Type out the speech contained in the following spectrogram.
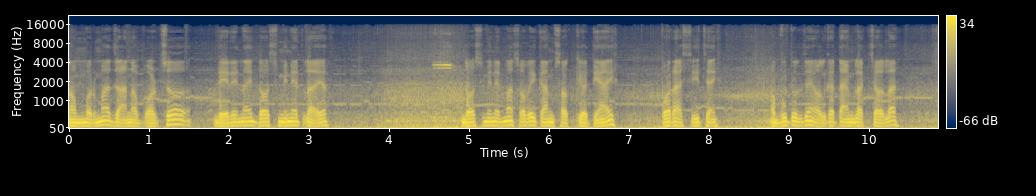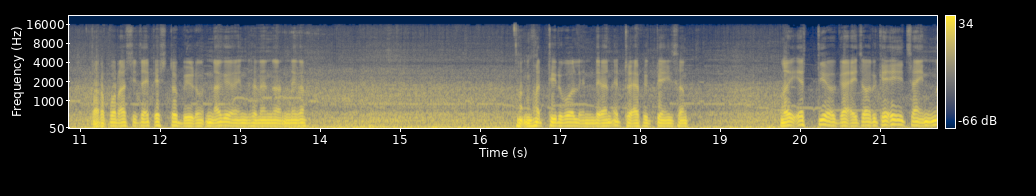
नम्बरमा जानुपर्छ धेरै नै दस मिनट लाग्यो। दस मिनटमा सबै काम सक्यो त्यहाँ है परासी चाहिँ। अब बुटोल चाहिँ हल्का टाइम लाग्छ होला तर परासी चाहिँ त्यस्तो भिड हुन्न कि इन्सुरेन्स जान्नेको म तिरुबल भने ट्राफिक त्यहीँ छन् ल यति हो गाइज अरू केही चाहिन्न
